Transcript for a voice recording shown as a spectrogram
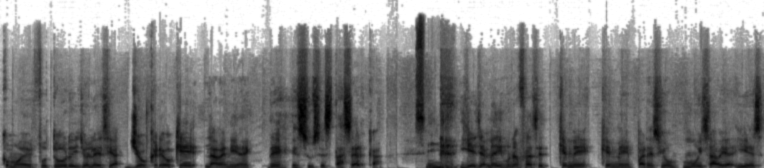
como del futuro y yo le decía, yo creo que la venida de, de Jesús está cerca. Y ella me dijo una frase que me, que me pareció muy sabia y es,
